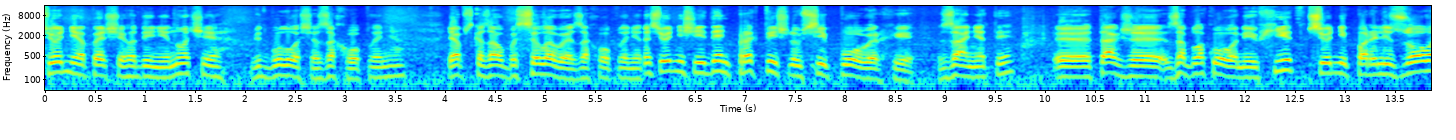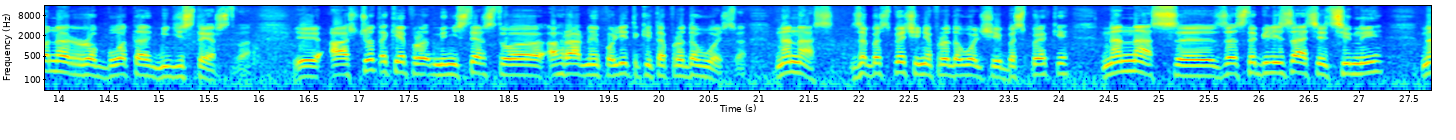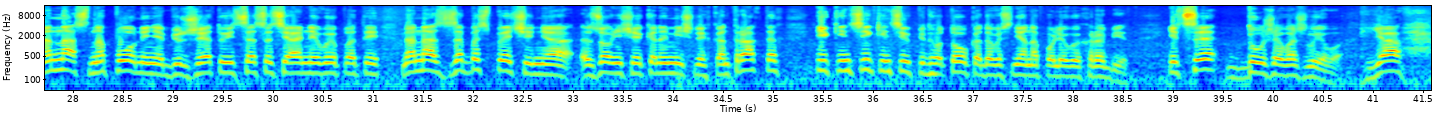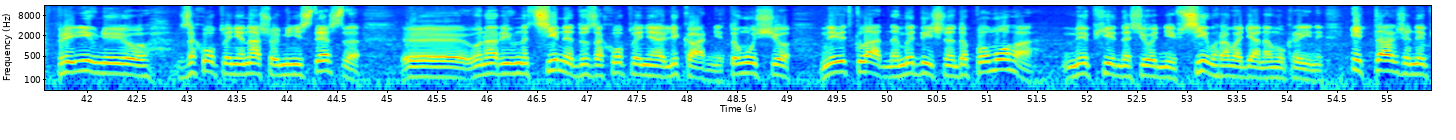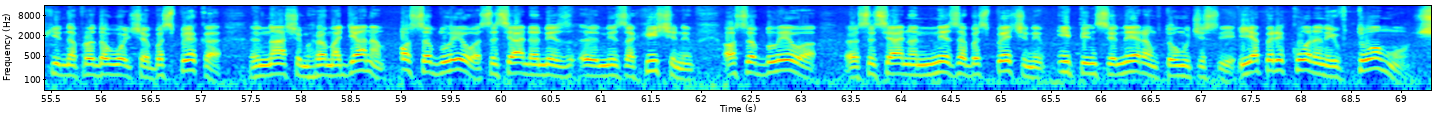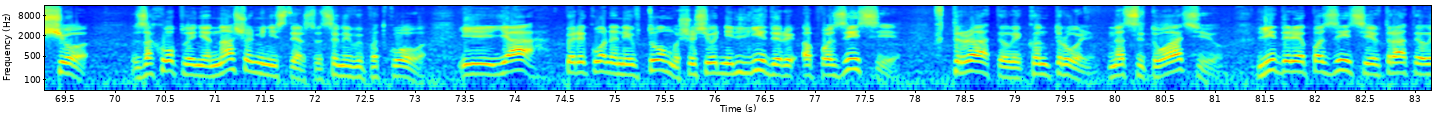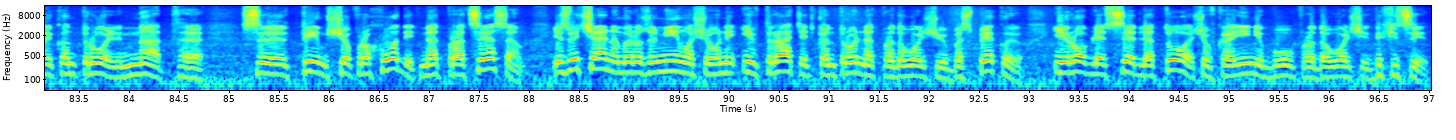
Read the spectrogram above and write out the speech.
Сьогодні о першій годині ночі відбулося захоплення. Я б сказав би силове захоплення. На сьогоднішній день практично всі поверхи зайняті. Е, Також заблокований вхід. Сьогодні паралізована робота міністерства. Е, А що таке про Міністерство аграрної політики та продовольства? На нас забезпечення продовольчої безпеки, на нас е, за стабілізацію ціни, на нас наповнення бюджету і це соціальні виплати, на нас забезпечення зовнішньоекономічних контрактах і в кінці кінців підготовка до весняно-польових робіт. І це дуже важливо. Я прирівнюю захоплення нашого міністерства, е, вона рівноцінне до захоплення лікарні, тому що невідкладна медична допомога необхідна сьогодні всім громадянам України, і також необхідна продовольча безпека нашим громадянам, особливо соціально е, незахищеним, особливо е, соціально незабезпеченим і пенсіонерам в тому числі. І я переконаний в тому, що захоплення нашого міністерства це не випадково. І я переконаний в тому, що сьогодні лідери опозиції втратили контроль над ситуацією. Лідери опозиції втратили контроль над е, з тим, що проходить, над процесом. І, звичайно, ми розуміємо, що вони і втратять контроль над продовольчою безпекою і роблять все для того, щоб в країні був продовольчий дефіцит.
